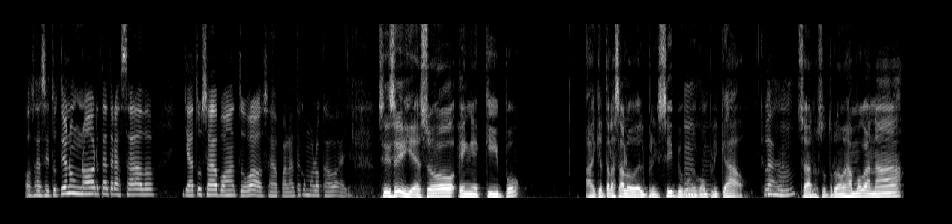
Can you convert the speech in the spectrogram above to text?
o sea, si tú tienes un norte atrasado, ya tú sabes por dónde tú vas, o sea, para adelante como los caballos. Sí, sí, y eso en equipo hay que trazarlo desde el principio porque es complicado. Claro. O sea, nosotros nos dejamos ganar,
